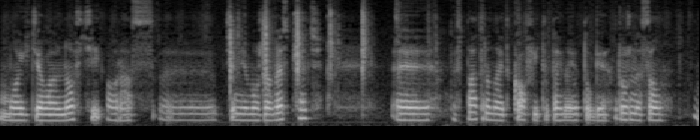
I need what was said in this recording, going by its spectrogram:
moich działalności oraz yy, gdzie mnie można wesprzeć. Yy, to jest Patronite, Coffee tutaj na YouTubie. Różne są yy,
